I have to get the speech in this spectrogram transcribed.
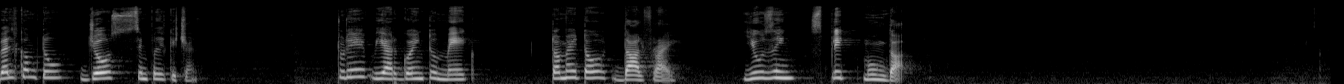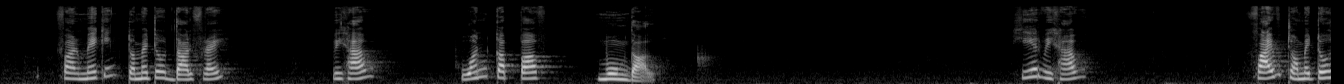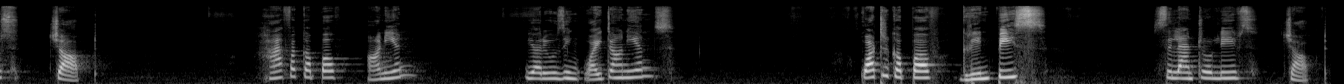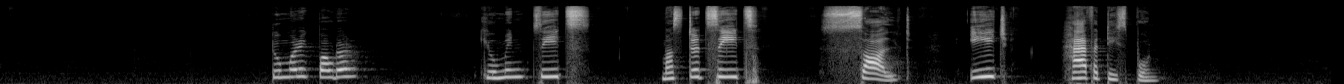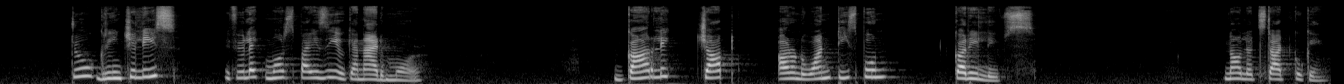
Welcome to Joe's Simple Kitchen. Today we are going to make tomato dal fry using split moong dal. For making tomato dal fry, we have 1 cup of moong dal. Here we have 5 tomatoes chopped, half a cup of onion, we are using white onions, quarter cup of green peas, cilantro leaves chopped, turmeric powder, cumin seeds, mustard seeds, salt, each half a teaspoon. 2 green chilies, if you like more spicy you can add more. Garlic chopped around 1 teaspoon, curry leaves. Now let's start cooking.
